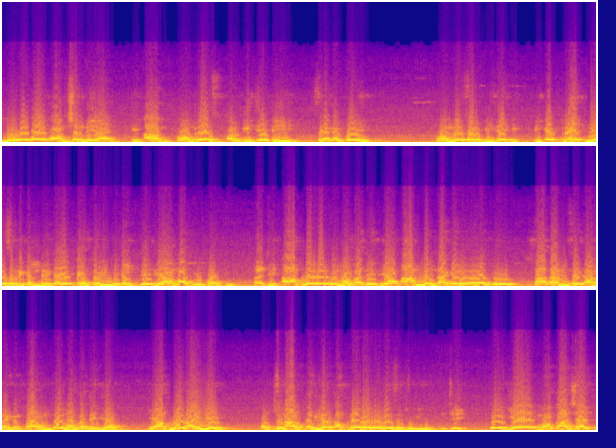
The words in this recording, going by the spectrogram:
लोगों को एक ऑप्शन दिया है कि आम कांग्रेस और बीजेपी से अगर कोई कांग्रेस और बीजेपी के ट्रैक में से निकलने का एक बेहतरीन विकल्प दे दिया आम आदमी पार्टी। हाँ जी। कि आप लोगों को मौका दे दिया आम जनता के जो साधारण से कार्यकर्ता है उनको मौका दे दिया कि आप लोग आइए और चुनाव करियर अपने लोगों में से चुनिए। जी। तो ये मौका शायद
